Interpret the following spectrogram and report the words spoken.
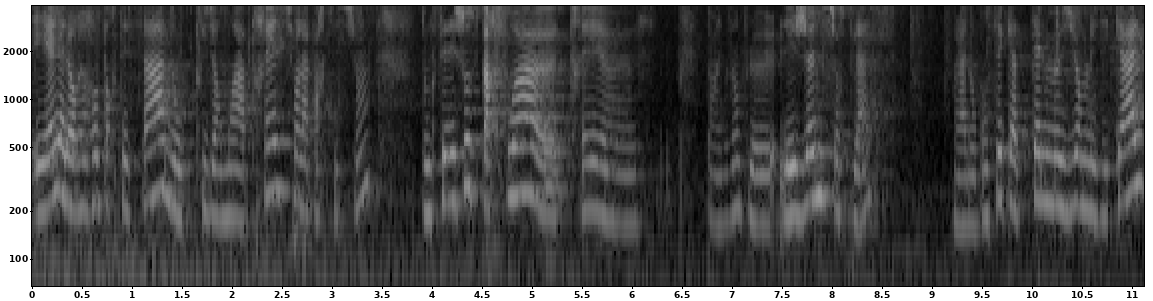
Et elle, elle aurait reporté ça, donc plusieurs mois après, sur la partition. Donc c'est des choses parfois euh, très... par exemple, les jeunes sur place. Voilà, donc on sait qu'à telle mesure musicale,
